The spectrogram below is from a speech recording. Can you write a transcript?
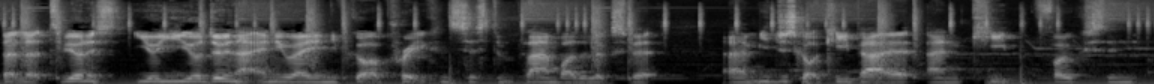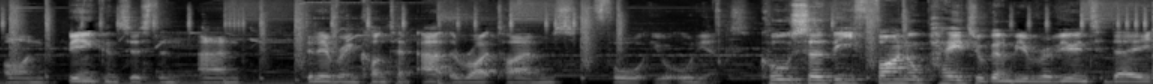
but look, to be honest, you're, you're doing that anyway, and you've got a pretty consistent plan by the looks of it. Um, you just got to keep at it and keep focusing on being consistent and delivering content at the right times for your audience. Cool. So the final page we're going to be reviewing today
